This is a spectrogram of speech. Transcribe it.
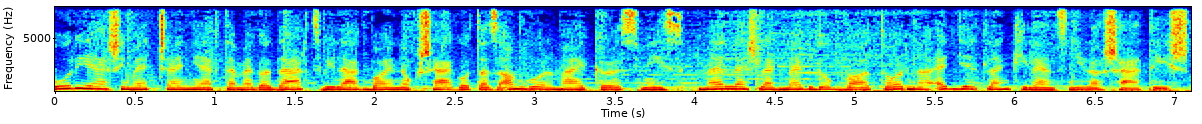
óriási meccsen nyerte meg a darts világbajnokságot az angol Michael Smith, mellesleg megdobva a torna egyetlen kilenc nyilasát is.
